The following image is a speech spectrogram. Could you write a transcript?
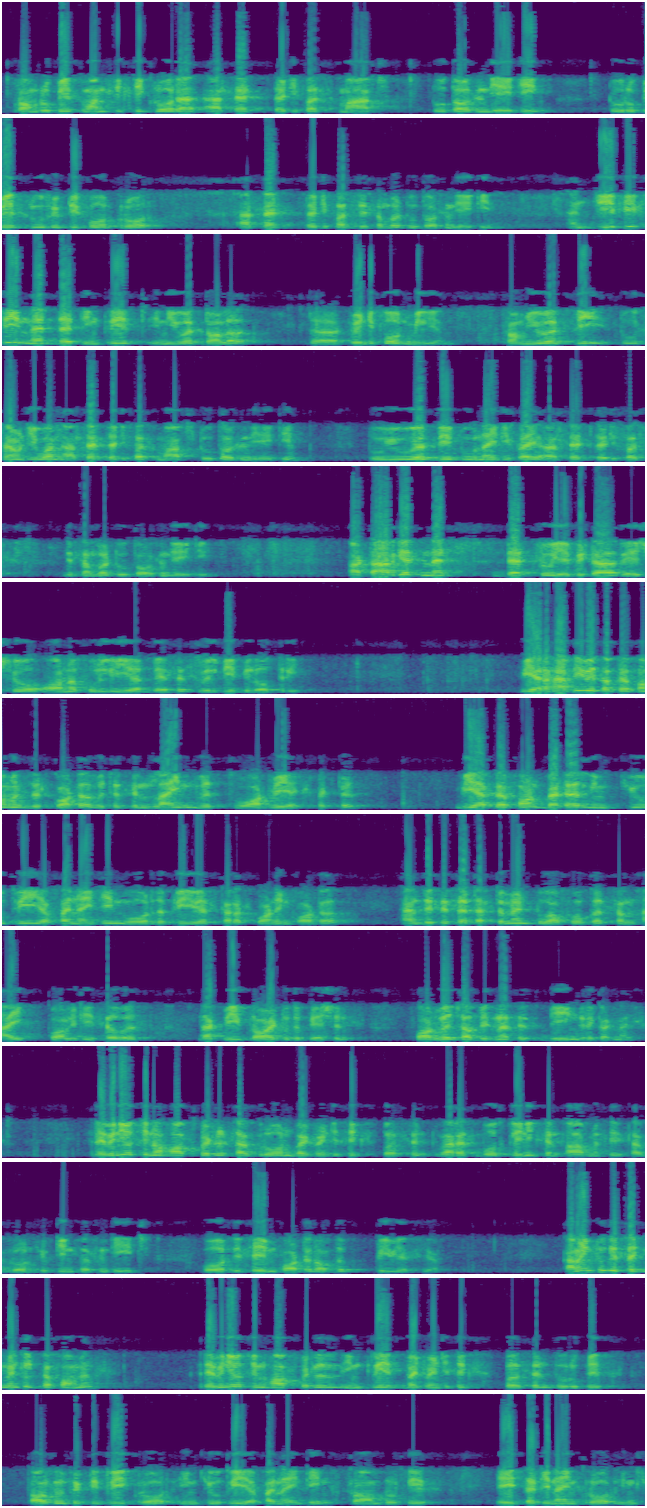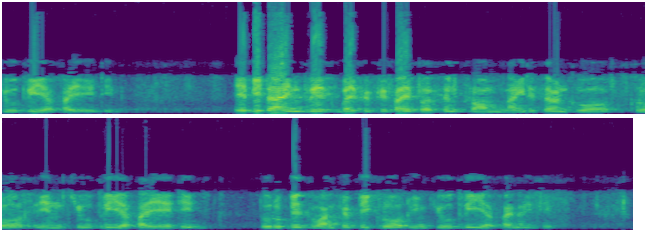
from rupees 160 crore as at 31st March 2018 to rupees 254 crore as at 31st December 2018. And GCC net debt increased in US dollar uh, 24 million from USD 271 as at 31st March 2018 to USD 295 as at 31st December 2018. Our target net debt to EBITDA ratio on a full year basis will be below 3. We are happy with the performance this quarter, which is in line with what we expected. We have performed better in Q3 FY19 over the previous corresponding quarter, and this is a testament to our focus on high quality service that we provide to the patients, for which our business is being recognized. Revenues in our hospitals have grown by 26%, whereas both clinics and pharmacies have grown 15% each over the same quarter of the previous year. Coming to the segmental performance, revenues in hospital increased by 26% to rupees 1053 crore in Q3 FY19 from rupees 839 crore in Q3 FY18. EBITDA increased by 55% from 97 crore, crore in Q3 FY18 to rupees 150 crore in Q3 FY19.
